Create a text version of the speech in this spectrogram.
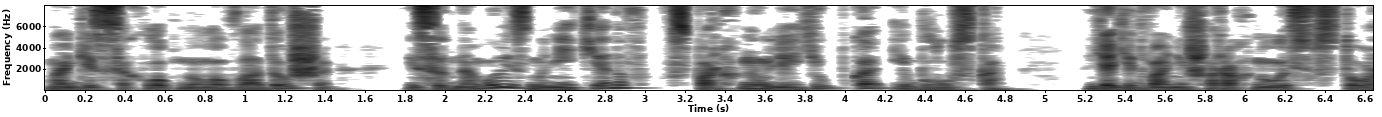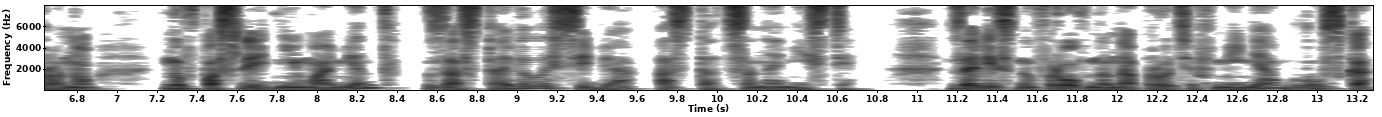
Магисса хлопнула в ладоши, и с одного из манекенов вспорхнули юбка и блузка. Я едва не шарахнулась в сторону, но в последний момент заставила себя остаться на месте. Зависнув ровно напротив меня, блузка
